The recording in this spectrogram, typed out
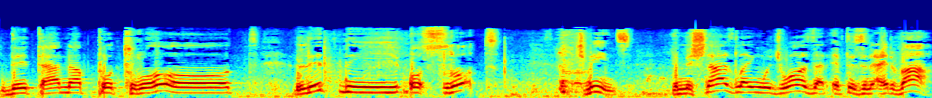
detana potrot litni osrot which means the Mishnah's language was that if there's an erva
